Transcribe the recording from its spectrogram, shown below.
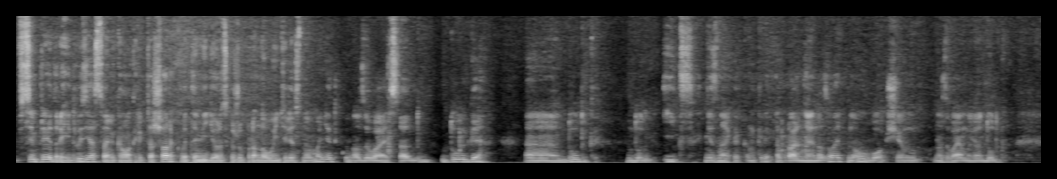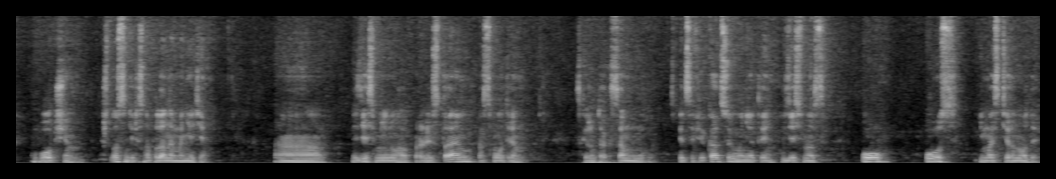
Всем привет, дорогие друзья, с вами канал CryptoShark. В этом видео расскажу про новую интересную монетку, называется Дульга, Дудг, Дудг X, не знаю как конкретно правильно ее назвать, но в общем называем ее Дудг. В общем, что нас интересно по данной монете? А, здесь мы немного пролистаем, посмотрим, скажем так, саму спецификацию монеты. Здесь у нас POV, POS и мастерноды.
